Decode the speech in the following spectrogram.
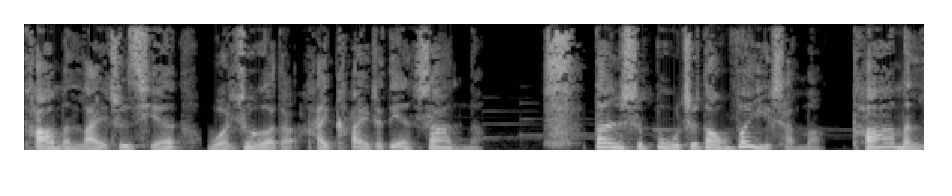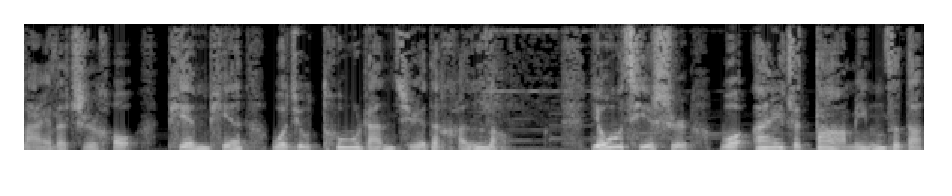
他们来之前我热的还开着电扇呢，但是不知道为什么他们来了之后，偏偏我就突然觉得很冷。尤其是我挨着大明子的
